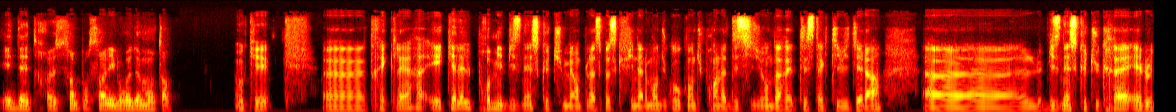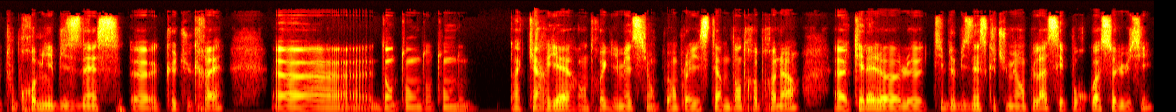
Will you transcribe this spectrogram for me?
et d'être 100% libre de mon temps. Ok, euh, très clair. Et quel est le premier business que tu mets en place? Parce que finalement, du coup, quand tu prends la décision d'arrêter cette activité-là, euh, le business que tu crées est le tout premier business euh, que tu crées dans ton, dans ton ta carrière entre guillemets, si on peut employer ce terme d'entrepreneur. quel est le, type de business que tu mets en place et pourquoi celui-ci?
